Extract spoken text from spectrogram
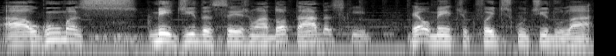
algumas medidas sejam adotadas que realmente o que foi discutido lá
